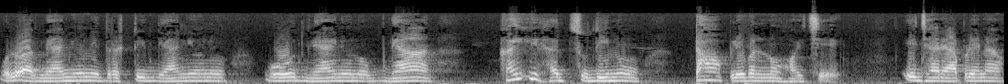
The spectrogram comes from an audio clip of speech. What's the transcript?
બોલો, આ જ્ઞાનીઓની દ્રષ્ટિ, જ્ઞાનીઓનું બોધ, જ્ઞાનીઓનું જ્ઞાન કઈ હદ સુધીનું ટોપ લેવલનું હોય છે? એ જ્યારે આપણે એના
